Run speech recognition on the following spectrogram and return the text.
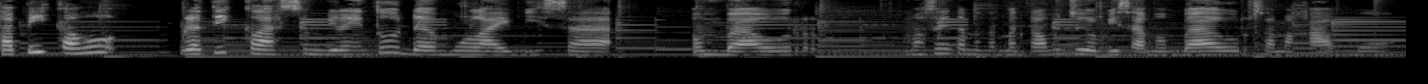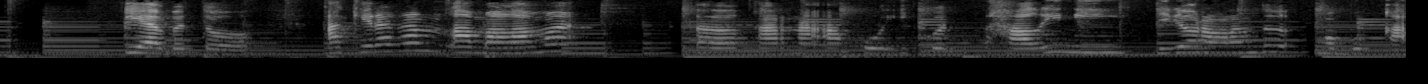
tapi kamu berarti kelas 9 itu udah mulai bisa membaur. Maksudnya teman-teman kamu juga bisa membaur sama kamu. Iya betul. Akhirnya kan lama-lama eh, karena aku ikut hal ini, jadi orang-orang tuh ngebuka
